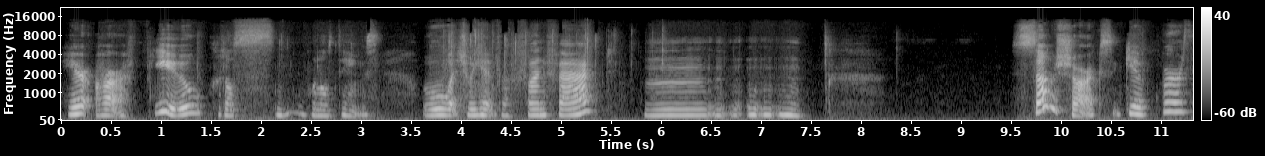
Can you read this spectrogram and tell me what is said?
here are a few little little things. Oh, what should we hit for fun fact? Mm -mm -mm Some sharks give birth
